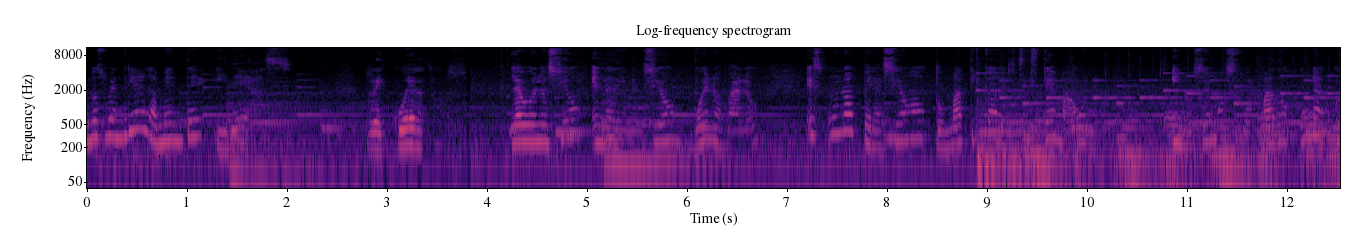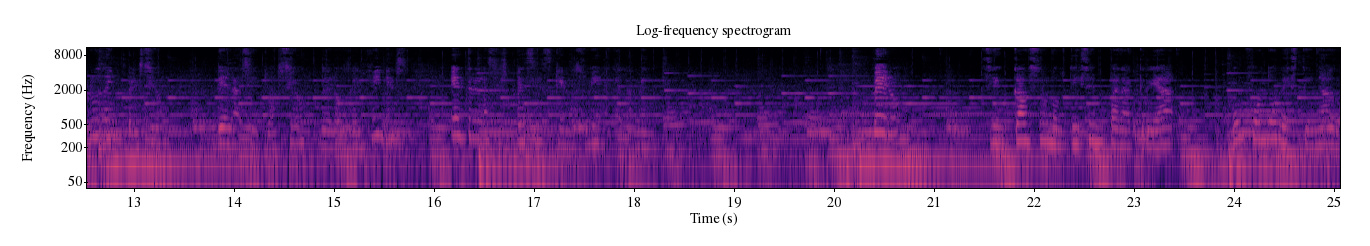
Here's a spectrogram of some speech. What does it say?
nos vendría a la mente ideas, recuerdos. La evaluación en la dimensión bueno-malo es una operación automática del sistema 1 y nos hemos formado una cruda impresión de la situación de los delfines entre las especies que nos vienen a la mente. Si en caso nos dicen para crear un fondo destinado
